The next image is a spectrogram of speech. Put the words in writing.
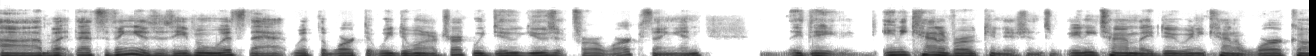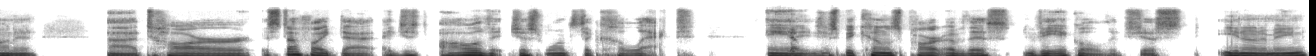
Uh, but that's the thing is, is even with that, with the work that we do on our truck, we do use it for a work thing. And the, any kind of road conditions, anytime they do any kind of work on it, uh, tar, stuff like that, it just all of it just wants to collect. And yep. it just becomes part of this vehicle that's just, you know what I mean?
